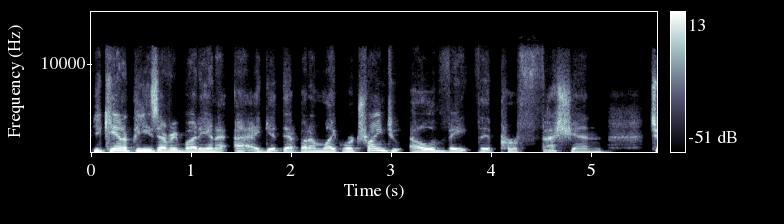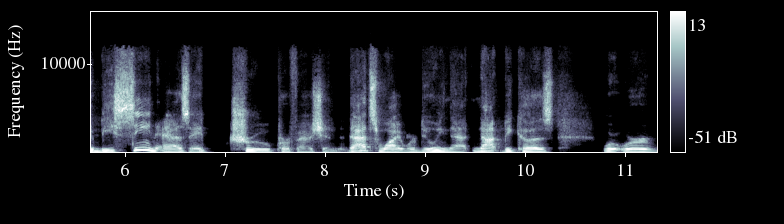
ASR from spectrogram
you can't appease everybody and I, I, get that but i'm like we're trying to elevate the profession to be seen as a true profession that's why we're doing that not because we're, we're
